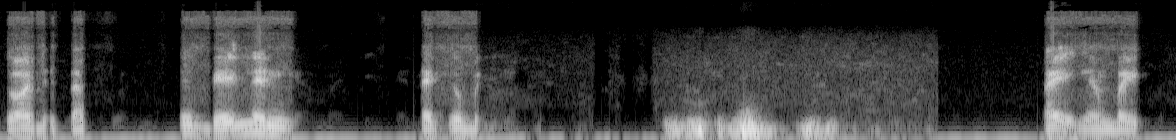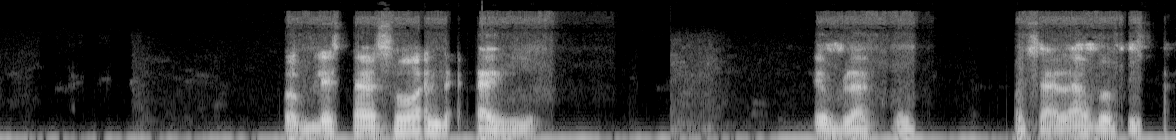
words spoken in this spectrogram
Tu ada tak kita balance dan kebaikan. Baik dengan baik. Sebab bila salah seorang dah lari, dia berlaku masalah berpisah.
